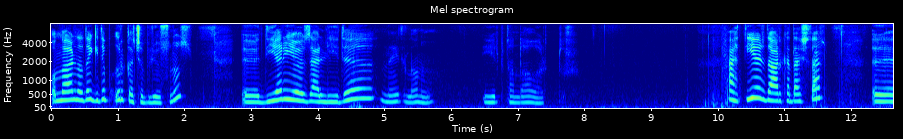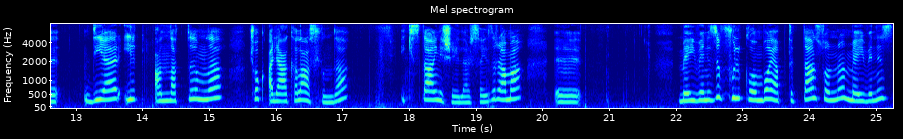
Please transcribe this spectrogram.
Onlarla da gidip ırk açabiliyorsunuz. Ee, diğer iyi özelliği de neydi lan o? Diğer bir tane daha var. Dur. Heh, diğeri de arkadaşlar e, diğer ilk anlattığımla çok alakalı aslında. İkisi de aynı şeyler sayılır ama e, meyvenizi full combo yaptıktan sonra meyveniz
